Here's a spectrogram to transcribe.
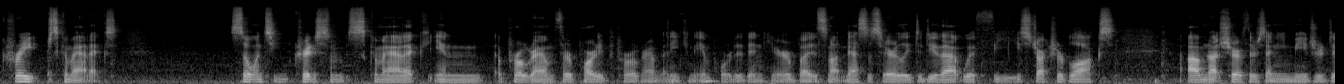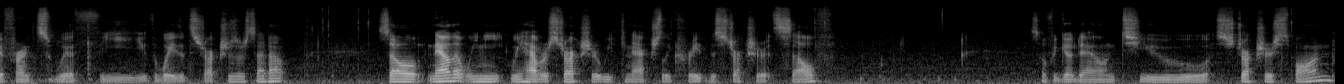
create schematics. So once you create some schematic in a program, third-party program, then you can import it in here, but it's not necessarily to do that with the structure blocks. I'm not sure if there's any major difference with the, the way that the structures are set up. So now that we need we have our structure, we can actually create the structure itself. So if we go down to structure spawn,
